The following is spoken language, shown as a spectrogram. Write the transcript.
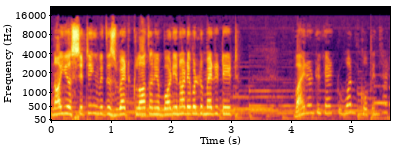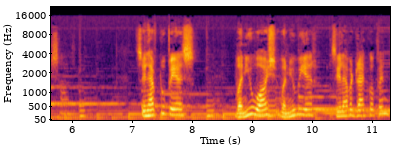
Now you're sitting with this wet cloth on your body, you're not able to meditate. Why don't you get one kopin? That's all. So you'll have two pairs. One you wash, one you wear. So you'll have a dry kopin.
